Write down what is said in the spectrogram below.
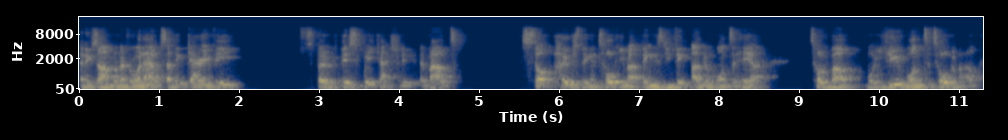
an example of everyone else. I think Gary Vee spoke this week actually about stop posting and talking about things you think other want to hear. Talk about what you want to talk about.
